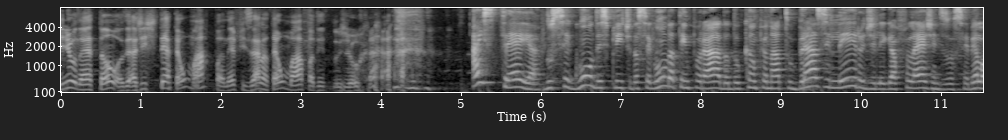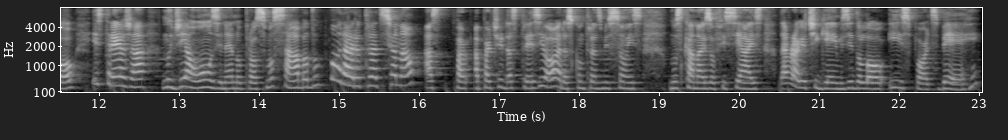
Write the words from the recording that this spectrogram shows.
Rio, né? Então, a gente tem até um mapa, né? Fizeram até um mapa dentro do jogo. A estreia do segundo split da segunda temporada do Campeonato Brasileiro de League of Legends, o CBLOL, estreia já no dia 11, né, no próximo sábado, horário tradicional, a partir das 13 horas, com transmissões nos canais oficiais da Riot Games e do LoL eSports BR.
